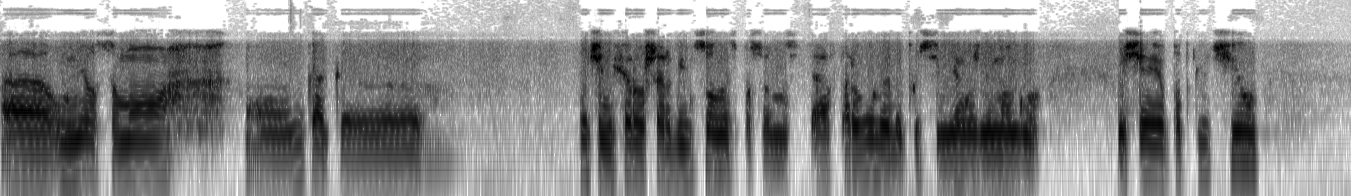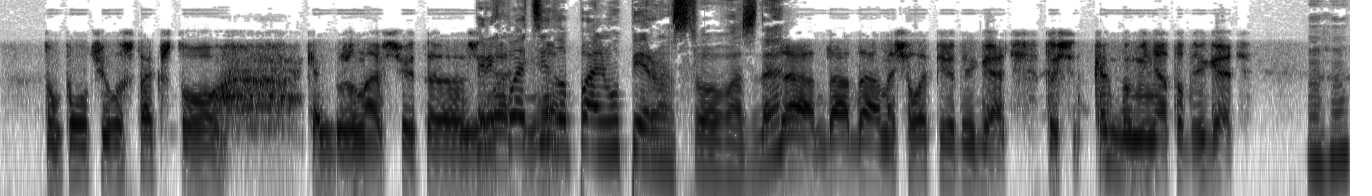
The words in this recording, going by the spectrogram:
э, у меня само, э, ну как, э, очень хорошая организационная способность, а в торговле, допустим, я уже не могу. То есть я ее подключил, потом получилось так, что как бы жена все это взяла. Перехватила меня... пальму первенства у вас, да? Да, да, да, начала передвигать. То есть как бы меня отодвигать. Угу.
